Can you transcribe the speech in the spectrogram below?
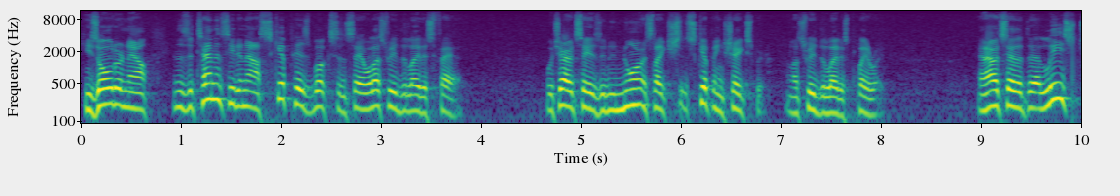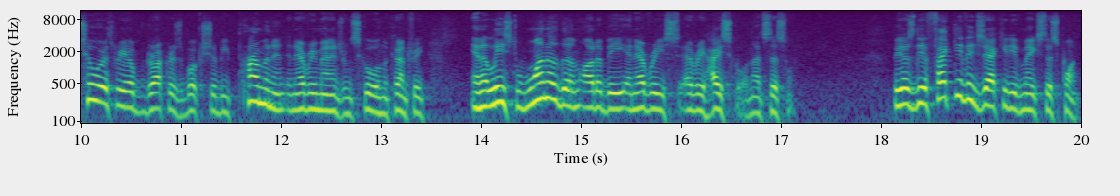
he's older now, and there's a tendency to now skip his books and say, well, let's read the latest fad which I would say is an enormous, like sh skipping Shakespeare. And let's read the latest playwright. And I would say that at least two or three of Drucker's books should be permanent in every management school in the country, and at least one of them ought to be in every, every high school, and that's this one. Because the effective executive makes this point.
